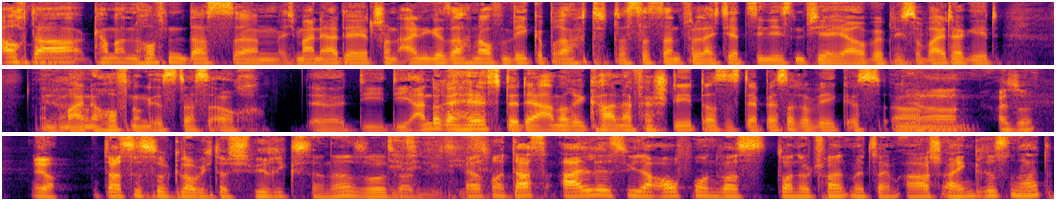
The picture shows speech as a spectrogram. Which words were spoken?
auch da kann man hoffen, dass, ähm, ich meine, er hat ja jetzt schon einige Sachen auf den Weg gebracht, dass das dann vielleicht jetzt die nächsten vier Jahre wirklich so weitergeht. Und Ja. meine Hoffnung ist, dass auch äh, die, die andere Hälfte der Amerikaner versteht, dass es der bessere Weg ist. Ähm, Ja, also, ja, das ist so, glaube ich, das Schwierigste. Ne? So, Definitiv. Erstmal das alles wieder aufbauen, was Donald Trump mit seinem Arsch eingerissen hat.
